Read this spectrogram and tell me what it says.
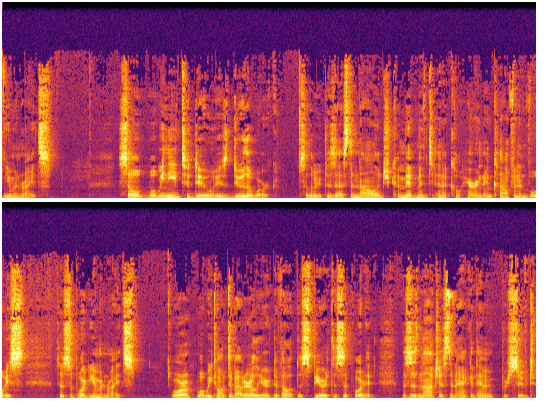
human rights. So, what we need to do is do the work so that we possess the knowledge, commitment, and a coherent and confident voice to support human rights. Or, what we talked about earlier, develop the spirit to support it. This is not just an academic pursuit.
